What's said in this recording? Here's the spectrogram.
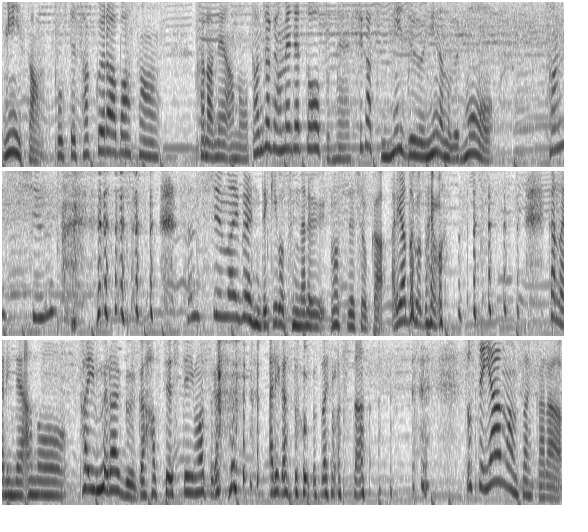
みーさんそして桜庭さんからねあの誕生日おめでとうとね4月22なのでもう3週？週前ぐらいの出来事になりますでしょうか。ありがとうございます。かなりねあのタイムラグが発生していますが ありがとうございました。そしてヤーマンさんから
